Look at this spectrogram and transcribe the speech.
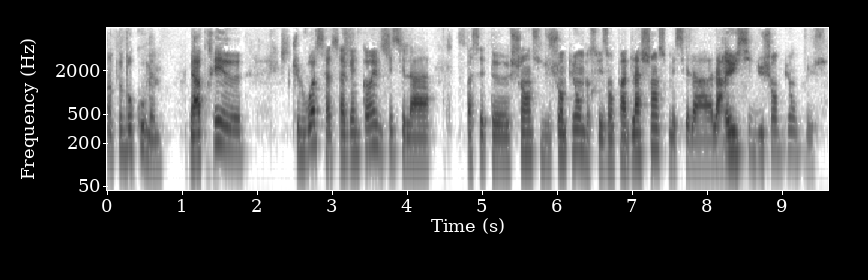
un peu beaucoup même. Mais après, euh, tu le vois, ça, ça gagne quand même. Tu sais, c'est la, pas cette euh, chance du champion parce qu'ils n'ont pas de la chance, mais c'est la, la réussite du champion plus.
